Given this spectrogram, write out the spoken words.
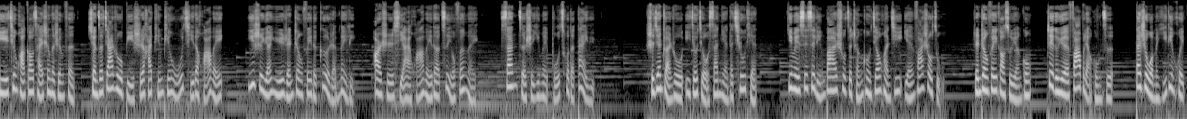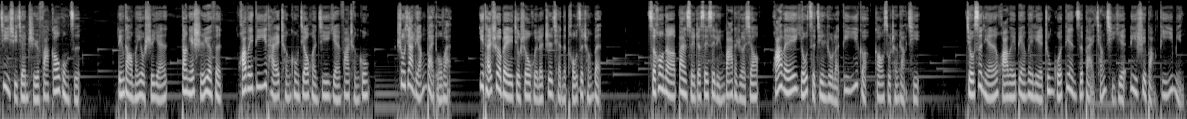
以清华高材生的身份选择加入彼时还平平无奇的华为，一是源于任正非的个人魅力，二是喜爱华为的自由氛围，三则是因为不错的待遇。时间转入一九九三年的秋天，因为 CC 零八数字程控交换机研发受阻，任正非告诉员工，这个月发不了工资，但是我们一定会继续坚持发高工资。领导没有食言，当年十月份。华为第一台程控交换机研发成功，售价两百多万，一台设备就收回了之前的投资成本。此后呢，伴随着 CC 零八的热销，华为由此进入了第一个高速成长期。九四年，华为便位列中国电子百强企业利税榜第一名。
